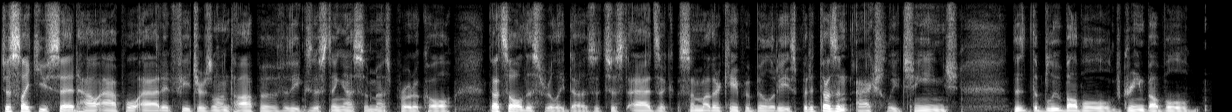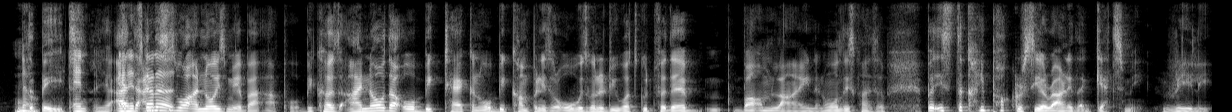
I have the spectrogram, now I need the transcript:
just like you said how apple added features on top of the existing sms protocol that's all this really does it just adds a, some other capabilities but it doesn't actually change the, the blue bubble green bubble No. debate and, Yeah, and and, gonna this is what annoys me about Apple because I know that all big tech and all big companies are always going to do what's good for their bottom line and all this kind of stuff. But it's the hypocrisy around it that gets me, really.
